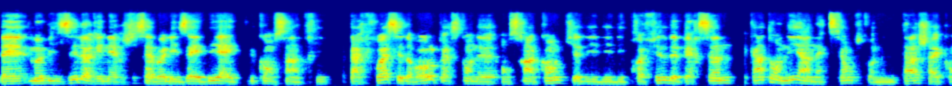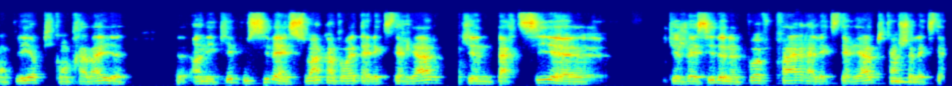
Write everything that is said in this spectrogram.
ben, mobiliser leur énergie, ça va les aider à être plus concentrés. Parfois, c'est drôle parce qu'on se rend compte qu'il y a des, profils de personnes. Quand on est en action, puis qu'on a une tâche à accomplir, puis qu'on travaille euh, en équipe aussi, bien, souvent, quand on va être à l'extérieur, il y a une partie que je vais essayer de ne pas faire à l'extérieur. Puis quand je suis à mm. l'extérieur,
